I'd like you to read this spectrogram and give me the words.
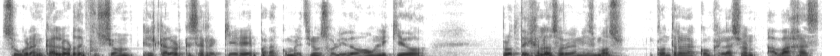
Su gran calor de fusión, el calor que se requiere para convertir un sólido a un líquido, protege a los organismos contra la congelación a bajas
